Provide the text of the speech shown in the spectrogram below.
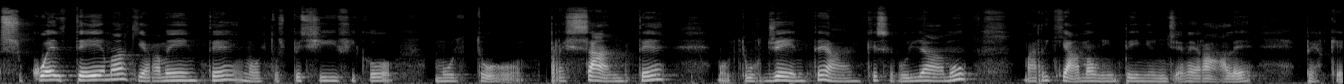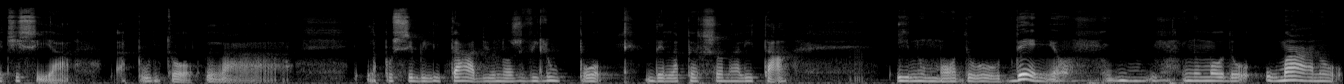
su quel tema chiaramente molto specifico, molto pressante, molto urgente anche se vogliamo, ma richiama un impegno in generale perché ci sia appunto la, la possibilità di uno sviluppo della personalità in un modo degno, in un modo umano,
